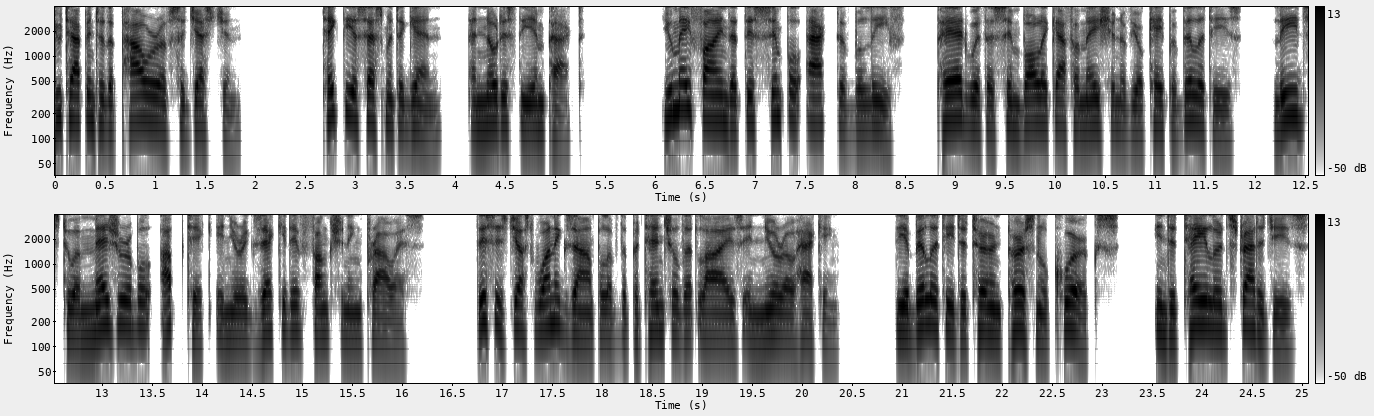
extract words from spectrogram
you tap into the power of suggestion. Take the assessment again and notice the impact. You may find that this simple act of belief, paired with a symbolic affirmation of your capabilities, leads to a measurable uptick in your executive functioning prowess. This is just one example of the potential that lies in neurohacking the ability to turn personal quirks into tailored strategies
